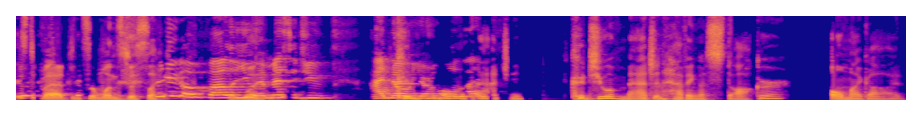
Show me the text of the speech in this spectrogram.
Just imagine someone's just like he gonna follow you and message you. I know your whole life. Imagine, could you imagine having a stalker? Oh my god.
